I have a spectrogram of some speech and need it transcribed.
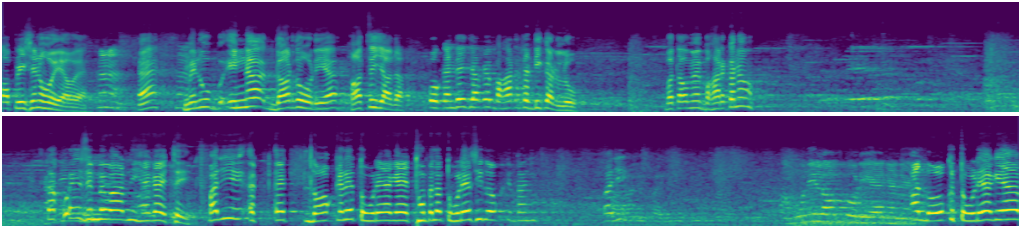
ਆਪਰੇਸ਼ਨ ਹੋਇਆ ਹੋਇਆ ਹੈ ਮੈਨੂੰ ਇੰਨਾ ਦਰਦ ਹੋ ਰਿਹਾ ਹੱਥ ਜ਼ਿਆਦਾ ਉਹ ਕਹਿੰਦੇ ਜਾ ਕੇ ਬਾਹਰ ਟੱਟੀ ਕਰ ਲਓ ਬਤਾਓ ਮੈਂ ਬਾਹਰ ਕਰਾਂ ਤਾਂ ਕੋਈ ਜ਼ਿੰਮੇਵਾਰ ਨਹੀਂ ਹੈਗਾ ਇੱਥੇ। ਭਾਜੀ ਇਹ- ਇਹ ਲੋਕ ਕਹਿੰਦੇ ਤੋੜਿਆ ਗਿਆ? ਇੱਥੋਂ ਪਹਿਲਾਂ ਤੋੜਿਆ ਸੀ ਲੋਕ ਕਿੱਦਾਂ ਜੀ? ਭਾਜੀ? ਅਮੂਨੀ ਲੋਕ ਤੋੜਿਆ ਇਹਨਾਂ ਨੇ। ਆ ਲੋਕ ਤੋੜਿਆ ਗਿਆ।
